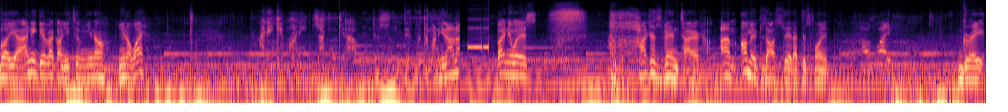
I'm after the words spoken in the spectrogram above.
But yeah, I need to get back on YouTube. You know, you know why? Money. No, no. But anyways, I just been tired. I'm I'm exhausted at this point. How's life? Great.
